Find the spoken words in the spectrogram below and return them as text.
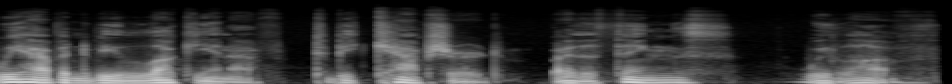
we happen to be lucky enough to be captured by the things we love.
